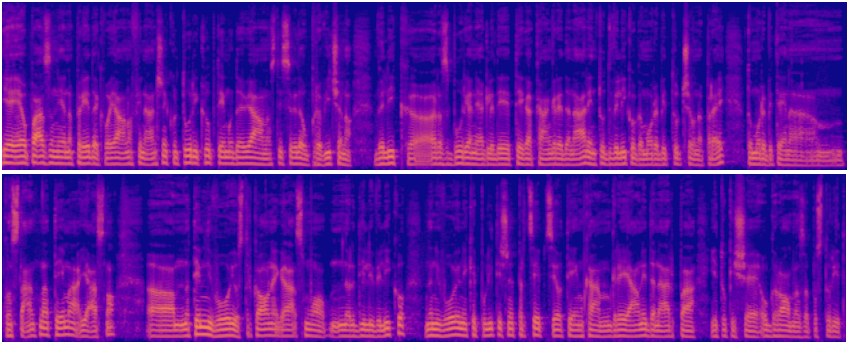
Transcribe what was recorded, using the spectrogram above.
Je, je opazen je napredek v javno-finančni kulturi, kljub temu, da je v javnosti seveda upravičeno veliko uh, razburjanja glede tega, kam gre denar in tudi veliko ga mora biti tudi še vnaprej. To mora biti ena um, konstantna tema, jasno. Um, na tem nivoju strokovnega smo naredili veliko, na nivoju neke politične percepcije o tem, kam gre javni denar, pa je tukaj še ogromno za postoriti.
